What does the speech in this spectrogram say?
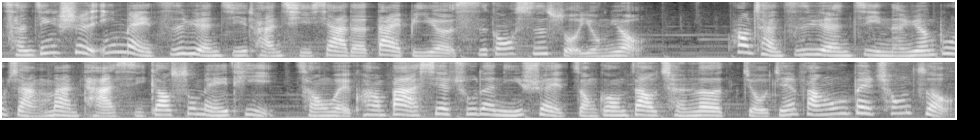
曾经是英美资源集团旗下的戴比尔斯公司所拥有。矿产资源及能源部长曼塔西告诉媒体，从尾矿坝泄出的泥水，总共造成了九间房屋被冲走。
